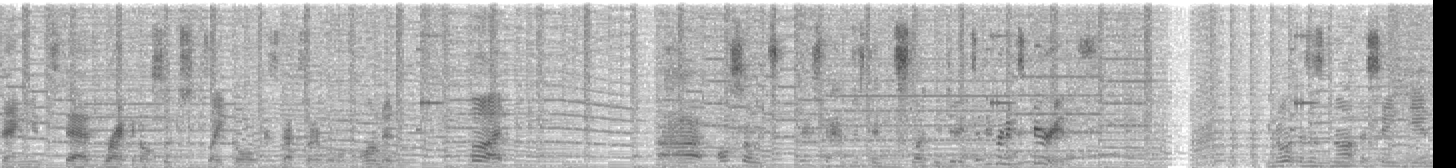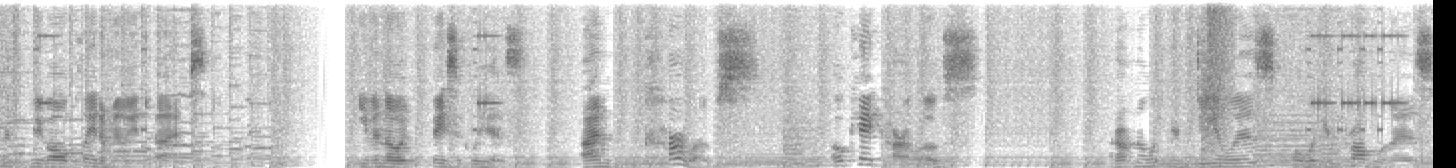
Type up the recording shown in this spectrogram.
thing instead, where I could also just play gold because that's what everyone wanted. But uh, also, it's nice to have just a slightly it's a different experience. Know what? This is not the same game that we've all played a million times. Even though it basically is. I'm Carlos. Okay, Carlos. I don't know what your deal is or what your problem is,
